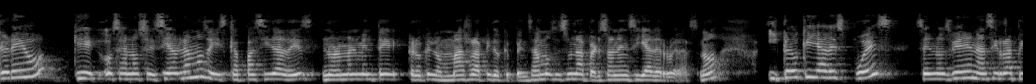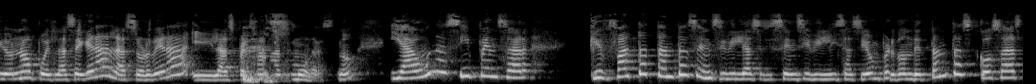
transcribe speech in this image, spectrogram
creo que, o sea, no sé, si hablamos de discapacidades, normalmente creo que lo más rápido que pensamos es una persona en silla de ruedas, ¿no? Y creo que ya después se nos vienen así rápido, no, pues la ceguera, la sordera y las personas mudas, ¿no? Y aún así pensar que falta tanta sensibilización, perdón, de tantas cosas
